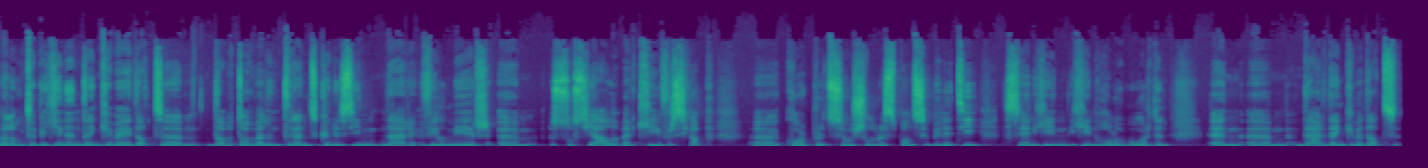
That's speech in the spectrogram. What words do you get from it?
Wel, om te beginnen denken wij dat, um, dat we toch wel een trend kunnen zien naar veel meer um, sociaal werkgeverschap. Uh, corporate social responsibility. Dat zijn geen, geen holle woorden. En um, daar denken we dat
